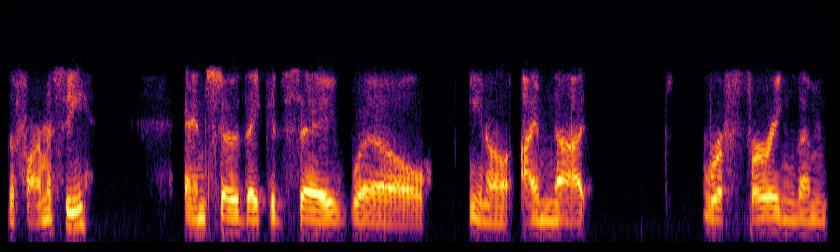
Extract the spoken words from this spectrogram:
the pharmacy, and so they could say, "Well, you know, I'm not referring them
